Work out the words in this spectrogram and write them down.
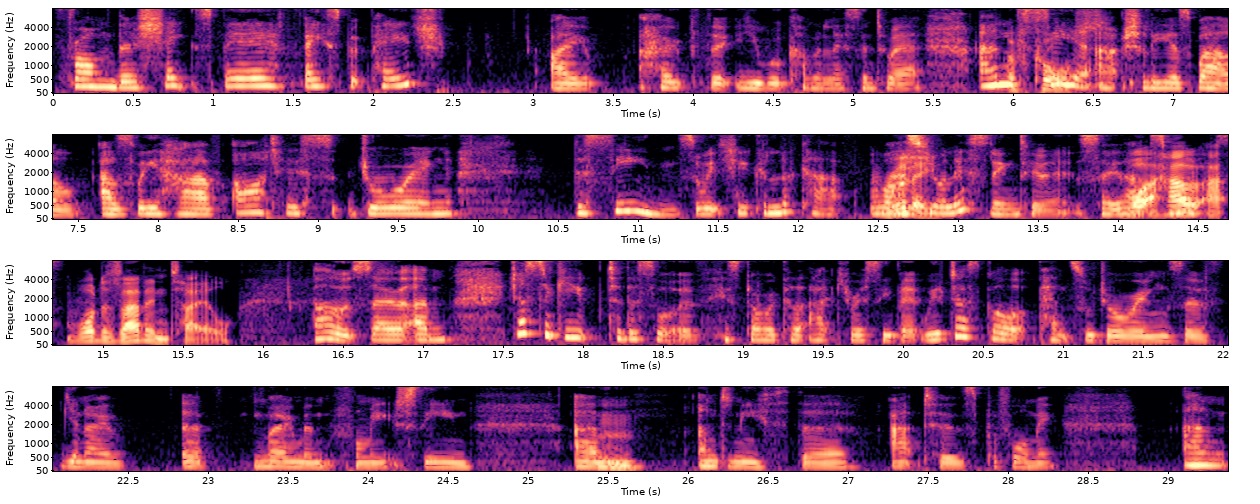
from the Shakespeare Facebook page. I hope that you will come and listen to it and see it actually as well, as we have artists drawing the scenes which you can look at whilst Really? you're listening to it. So that's what how nice. uh, what does that entail? Oh, so um, just to keep to the sort of historical accuracy bit, we've just got pencil drawings of you know a moment from each scene, um, underneath the actors performing, and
